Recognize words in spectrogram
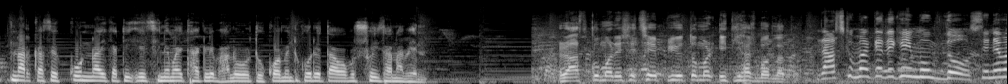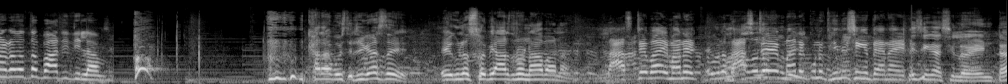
আপনার কাছে কোন নায়িকাটি এই সিনেমায় থাকলে ভালো হতো কমেন্ট করে তা অবশ্যই জানাবেন। রাজকুমার এসেছে প্রিয়তমার ইতিহাস বদলাতে। রাজকুমারকে দেখেই মুগ্ধ সিনেমার কথা তো বাদই দিলাম। খারাপ হয়েছে ঠিক আছে? এগুলো ছবি আর যেন না বানা লাস্টে ভাই মানে লাস্টে মানে কোনো ফিনিশিং দেয় না এটা। অ্যামেজিং ছিল এন্ডটা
